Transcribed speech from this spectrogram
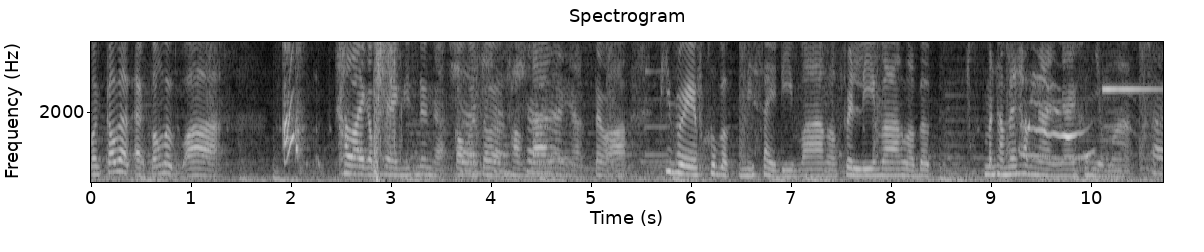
มันก็แบบแอบต้องแบบว่าอ๊ะทลายกำแพงนิดนึงอะก่อนมันจะแบบทำได้อะไรเงี้ยแต่ว่าพี่เบรฟคือแบบนิสัยดีมากแล้วเฟรนลี่มากแล้วแบบมันทำให้ทำงานง่ายขึ้นเยอะมาก ใช่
